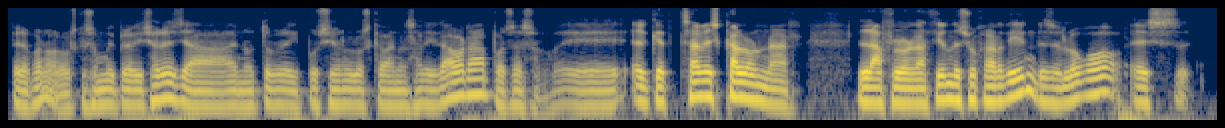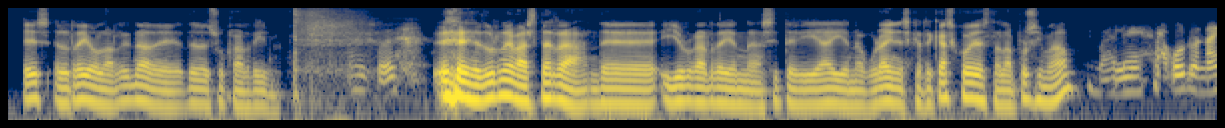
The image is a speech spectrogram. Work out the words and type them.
pero bueno, los que son muy previsores, ya en octubre pusieron los que van a salir ahora, pues eso. Eh, el que sabe escalonar la floración de su jardín, desde luego, es, es el rey o la reina de, su jardín. Eso es. Eh, Durne Basterra, de Iur Garden, así te guía y en Agurain. Es que recasco y hasta la próxima. Vale, Agurunay.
